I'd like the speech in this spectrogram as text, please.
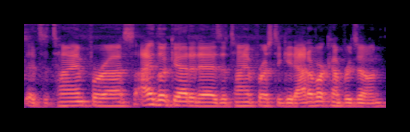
it's a time for us. I look at it as a time for us to get out of our comfort zone,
